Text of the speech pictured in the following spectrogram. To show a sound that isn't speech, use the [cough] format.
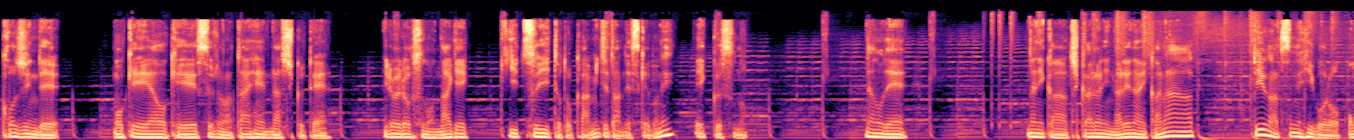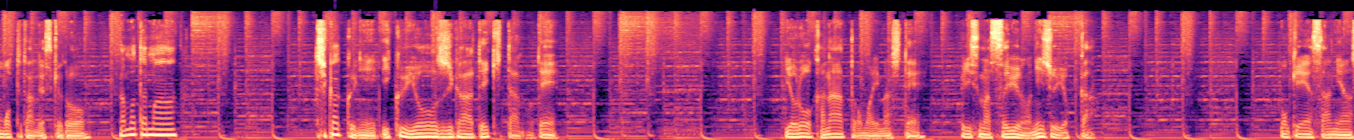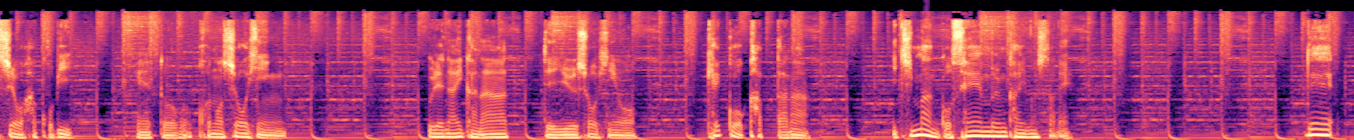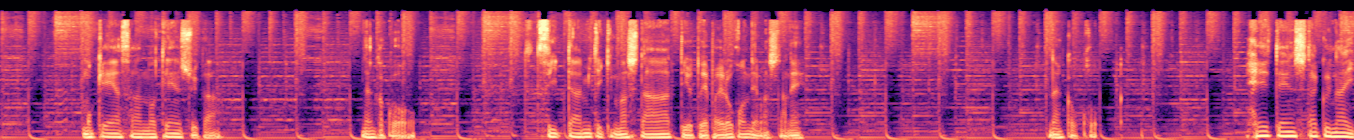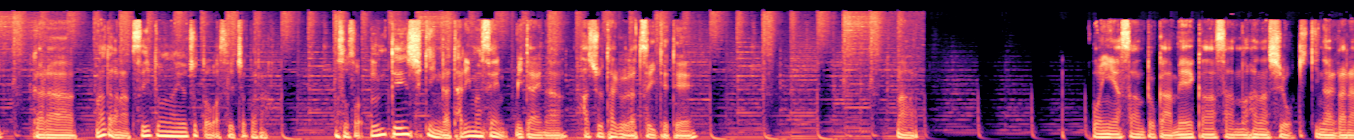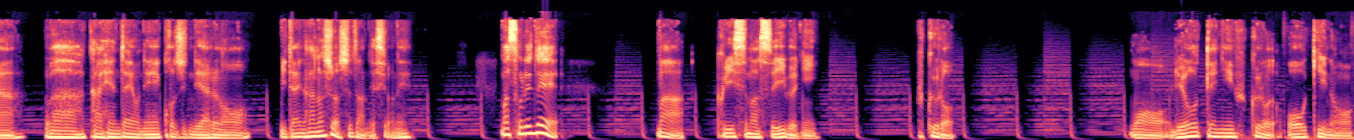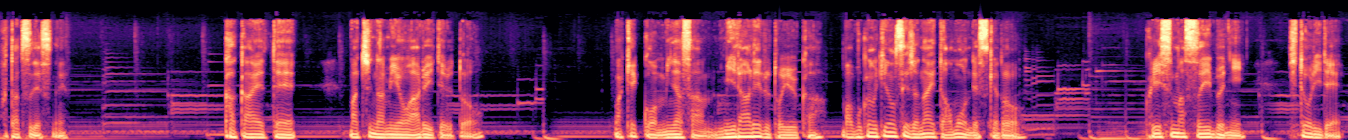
個人で模型屋を経営するのは大変らしくていろいろその嘆きツイートとか見てたんですけどね X の。なので何か力になれないかなっていうのは常日頃思ってたんですけどたまたま近くに行く用事ができたので寄ろうかなと思いましてクリスマスイブの24日模型屋さんに足を運びえっ、ー、とこの商品売れないかなっていう商品を結構買ったな。1万5000円分買いましたね。で模型屋さんの店主がなんかこうツイッター見てきましたって言うとやっぱ喜んでましたね。なんかこう閉店したくないからなんだかなツイートの内容ちょっと忘れちゃったな。そうそう運転資金が足りませんみたいなハッシュタグがついてて。まあ本屋さんとかメーカーさんの話を聞きながらわあ大変だよね個人でやるの。みたいな話をしてたんですよね。まあそれでまあクリスマスイブに袋もう両手に袋大きいのを2つですね抱えて街並みを歩いてるとまあ、結構皆さん見られるというか、まあ、僕の気のせいじゃないとは思うんですけど、クリスマスイブに一人で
